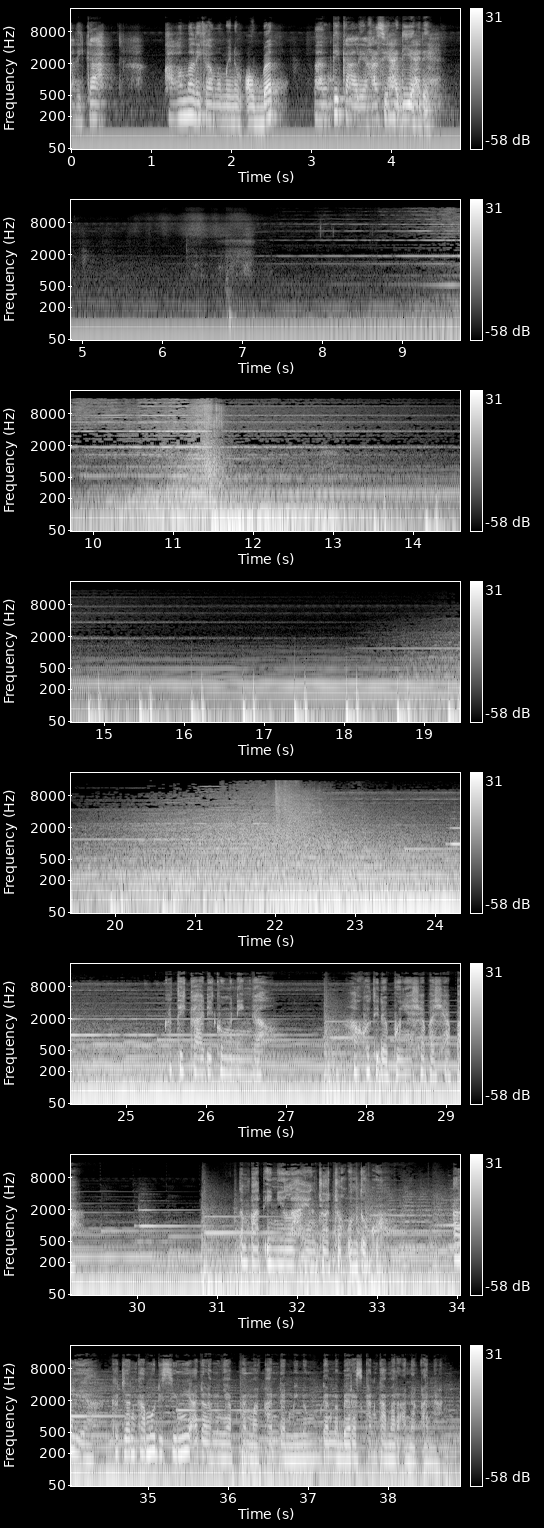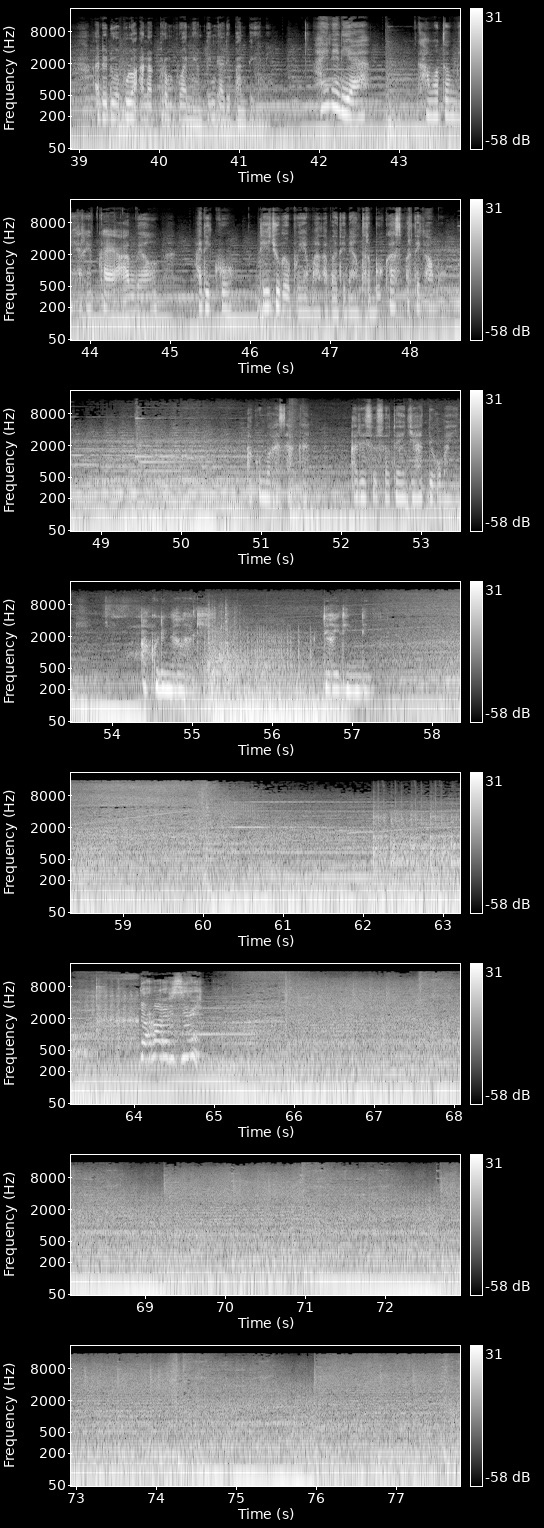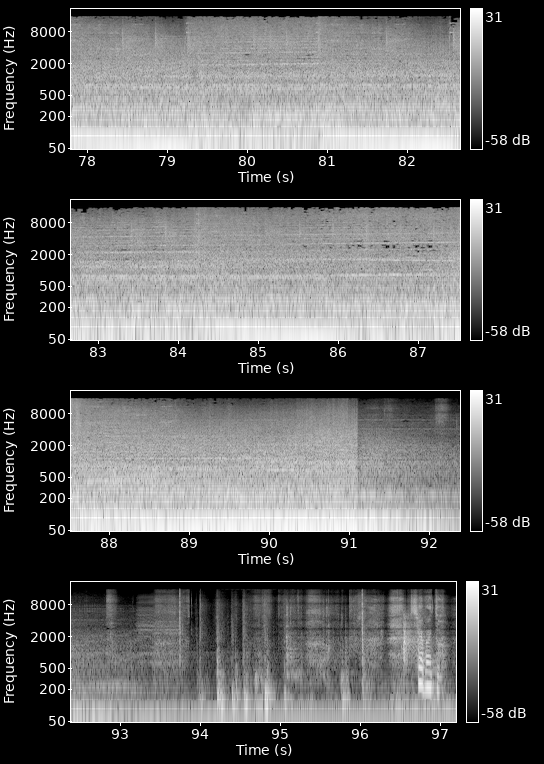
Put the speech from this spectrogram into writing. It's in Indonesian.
Malika, kalau Malika mau minum obat, nanti kali ya kasih hadiah deh. Ketika adikku meninggal, aku tidak punya siapa-siapa. Tempat inilah yang cocok untukku. Alia, kerjaan kamu di sini adalah menyiapkan makan dan minum dan membereskan kamar anak-anak. Ada 20 anak perempuan yang tinggal di panti ini. Hai Nadia, kamu tuh mirip kayak Abel, adikku. Dia juga punya mata batin yang terbuka seperti kamu. Aku merasakan ada sesuatu yang jahat di rumah ini. Aku dengar lagi dari dinding. Jangan ada di ¡Chao!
